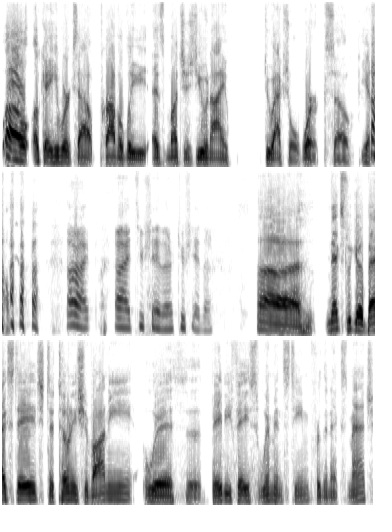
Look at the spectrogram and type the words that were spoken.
Well, okay, he works out probably as much as you and I do actual work. So you know. all right, all right, touche there, touche there. Uh, next we go backstage to Tony Schiavone with the babyface women's team for the next match.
